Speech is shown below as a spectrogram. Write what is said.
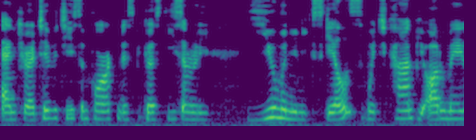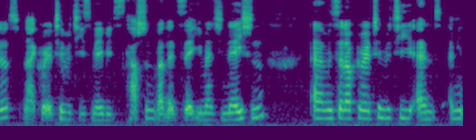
and creativity is important is because these are really human unique skills which can't be automated. Now, creativity is maybe discussion, but let's say imagination um, instead of creativity. And I mean,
